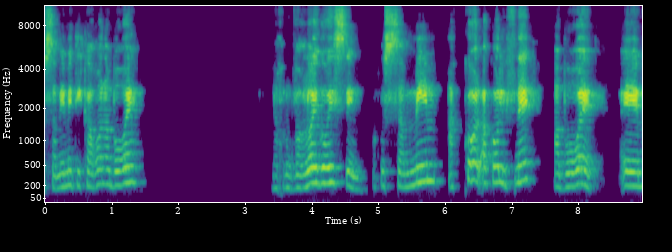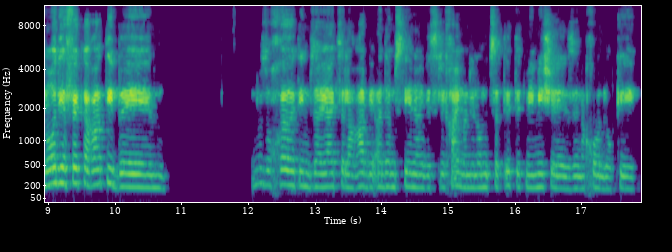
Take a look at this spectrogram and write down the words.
אנחנו שמים את עיקרון הבורא אנחנו כבר לא אגואיסטים, אנחנו שמים הכל הכל לפני הבורא. אה, מאוד יפה קראתי ב... אני לא זוכרת אם זה היה אצל הרבי אדם סיני, וסליחה אם אני לא מצטטת ממי שזה נכון לו, כי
